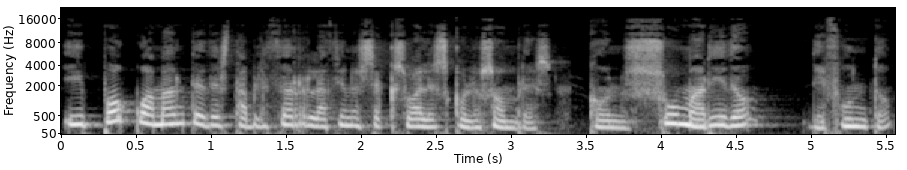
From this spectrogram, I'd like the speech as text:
y poco amante de establecer relaciones sexuales con los hombres. Con su marido, difunto,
